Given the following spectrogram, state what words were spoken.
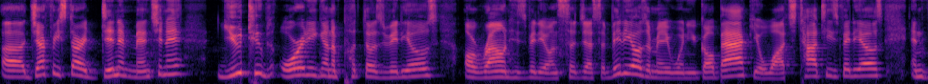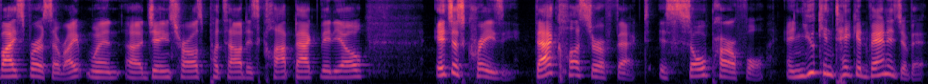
uh, Jeffree Star didn't mention it, YouTube's already going to put those videos around his video and suggested videos, or maybe when you go back, you'll watch Tati's videos, and vice versa, right? When uh, James Charles puts out his clapback video, it's just crazy. That cluster effect is so powerful and you can take advantage of it.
